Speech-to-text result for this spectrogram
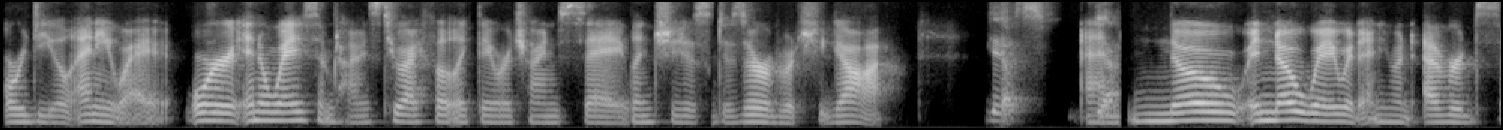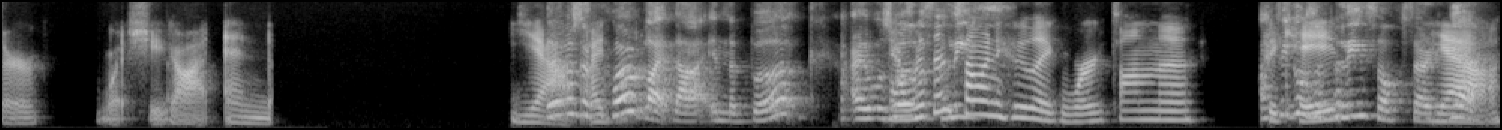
ordeal anyway. Or in a way, sometimes too, I felt like they were trying to say, then she just deserved what she got. Yes. And Yeah. no, in no way would anyone ever deserve what she got. And yeah, There was a I, quote like that in the book. I was yeah, one of the wasn't someone who like worked on the, I think it was a police officer. Yeah. Yeah.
